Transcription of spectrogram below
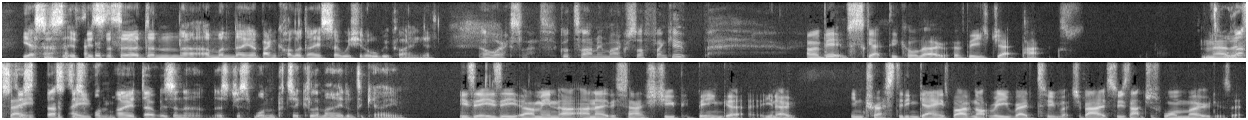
yes, it's, if it's the third and uh, a Monday, a bank holiday, so we should all be playing it. Oh, excellent! Good timing, Microsoft. Thank you. I'm a bit skeptical though of these jetpacks. No, well, that's, just, that's just one mode, though, isn't it? There's just one particular mode of the game. Is it? Is it? I mean, I, I know this sounds stupid, being uh, you know interested in games, but I've not really read too much about it. So is that just one mode? Is it?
